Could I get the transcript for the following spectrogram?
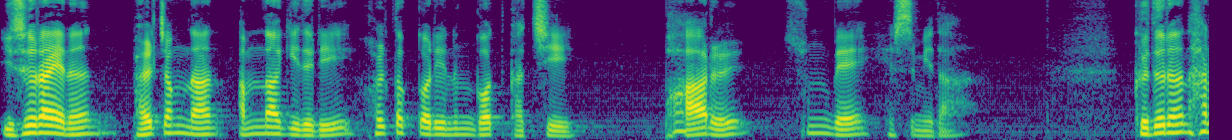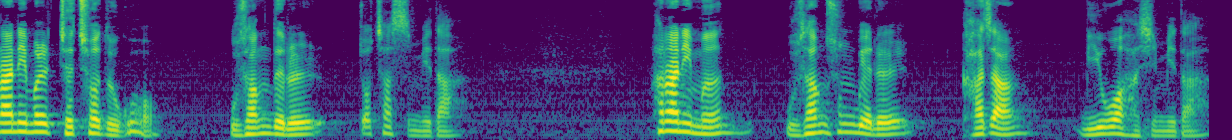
이스라엘은 발정난 암나기들이 헐떡거리는 것 같이 바알을 숭배했습니다. 그들은 하나님을 제쳐두고 우상들을 쫓았습니다. 하나님은 우상 숭배를 가장 미워하십니다.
